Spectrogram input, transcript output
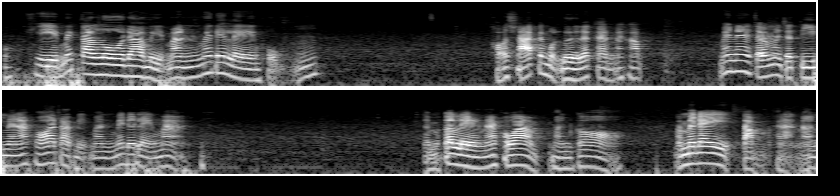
โอเคเมกาโลดาเมจมันไม่ได้แรงผม ขอชาร์จไปหมดเลยแล้วกันนะครับ ไม่แน่ใจว่ามันจะตีไหมนะ เพราะว่าดาเมจมันไม่ได้แรงมาก แต่มันก็แรงนะ เพราะว่ามันก็ มันไม่ได้ต่ำขนาดนั้น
